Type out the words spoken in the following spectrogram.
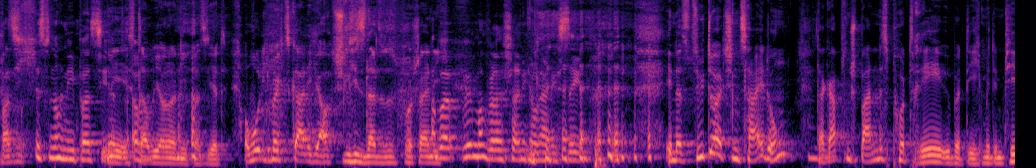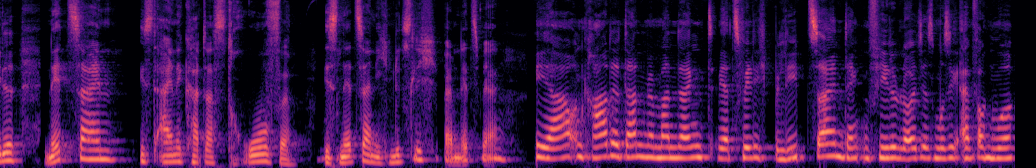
Was ich, ist noch nie passiert. Nee, ist glaube ich auch noch nie passiert. Obwohl ich möchte es gar nicht ausschließen, also das ist wahrscheinlich. Aber will man wahrscheinlich auch gar nicht sehen. In der Süddeutschen Zeitung, da gab es ein spannendes Porträt über dich mit dem Titel Netzsein ist eine Katastrophe. Ist Netzsein nicht nützlich beim Netzwerken? Ja, und gerade dann, wenn man denkt, jetzt will ich beliebt sein, denken viele Leute, jetzt muss ich einfach nur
